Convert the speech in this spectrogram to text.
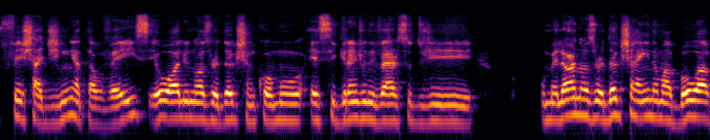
fechadinha, talvez. Eu olho o Noise Reduction como esse grande universo de. O melhor Noise Reduction ainda é uma boa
